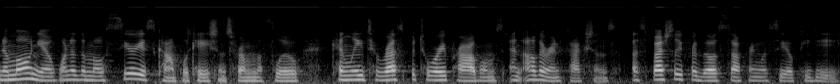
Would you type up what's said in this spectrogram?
Pneumonia, one of the most serious complications from the flu, can lead to respiratory problems and other infections, especially for those suffering with COPD.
